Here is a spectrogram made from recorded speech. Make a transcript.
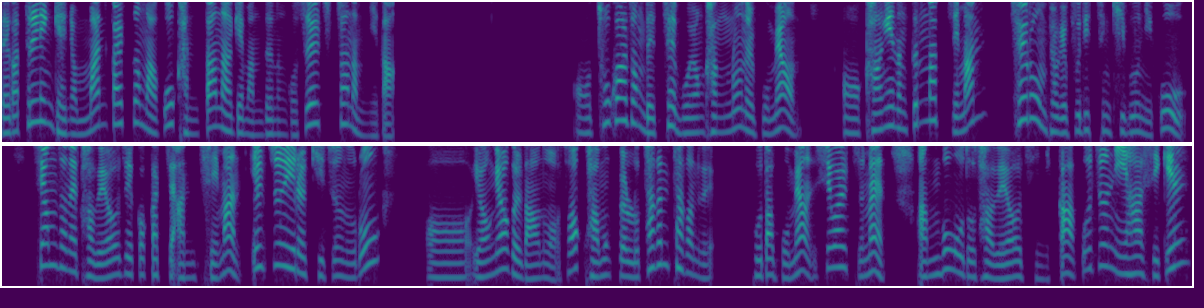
내가 틀린 개념만 깔끔하고 간단하게 만드는 것을 추천합니다. 어, 초과정 내체 모형 강론을 보면 어, 강의는 끝났지만 새로운 벽에 부딪힌 기분이고 시험 전에 다 외워질 것 같지 않지만 일주일을 기준으로 어, 영역을 나누어서 과목별로 차근차근 외, 보다 보면 10월쯤엔 안 보고도 다 외워지니까 꾸준히 하시길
